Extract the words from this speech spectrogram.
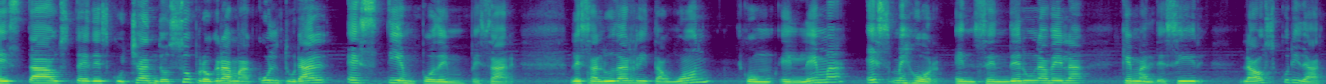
Está usted escuchando su programa cultural Es tiempo de empezar. Le saluda Rita Won con el lema Es mejor encender una vela que maldecir la oscuridad.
